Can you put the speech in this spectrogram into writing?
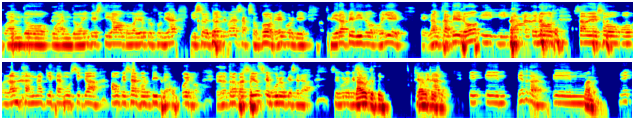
Cuando, cuando he investigado con mayor profundidad y sobre todo el tema del saxofón, ¿eh? Porque si hubiera pedido, oye, eh, lánzate, ¿no? Y, y ¿sabes? O, o, lanzan una pieza de música, aunque sea cortita. Bueno, en otra ocasión seguro que será. Seguro que claro Que sí. Fenomenal. Edgar, em, vale. Eh,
